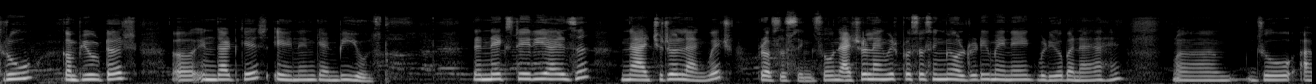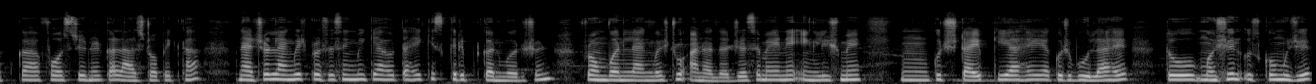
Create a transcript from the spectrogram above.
through computers in that case N N can be use the next area is natural language processing so natural language processing में ऑलरेडी मैंने एक वीडियो बनाया है जो आपका फ़र्स्ट यूनिट का लास्ट टॉपिक था। नेचुरल लैंग्वेज प्रोसेसिंग में क्या होता है कि script conversion from one language to another जैसे मैंने इंग्लिश में कुछ टाइप किया है या कुछ बोला है तो मशीन उसको मुझे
